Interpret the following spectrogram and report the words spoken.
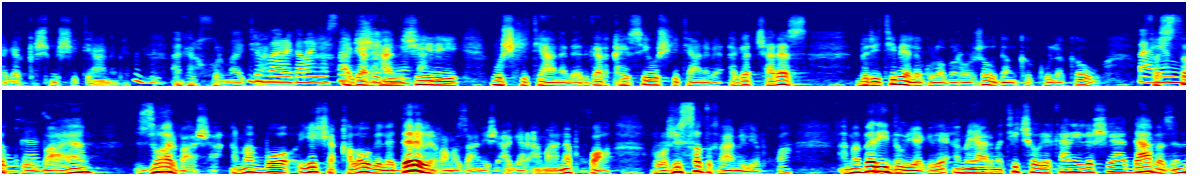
ئەگەر کشمیشی تیا نەبێت ئەگەر خورمای ئەگەر هەنجیری وشکی تیا نەبێت گەر قەیسی وشکی تیا نەبێت ئەگەر چەرەس بریتی بێ لە گوڵە بە ڕۆژە و دەنکە کوولەکە و فستق و بایەم زۆر باشە ئەمە بۆ یەکێ قەڵەو بێ لە دەرەوەی ڕەمەزانیش ئەگەر ئەمانە بخوا ڕۆژی سەد غرامی لێ بخوا ئەمە بەری دڵیەگرێ ئەمە یارمەتی چەوریەکانی لەشیا دابەزن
